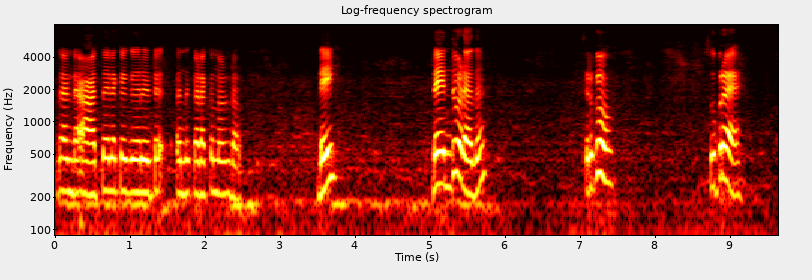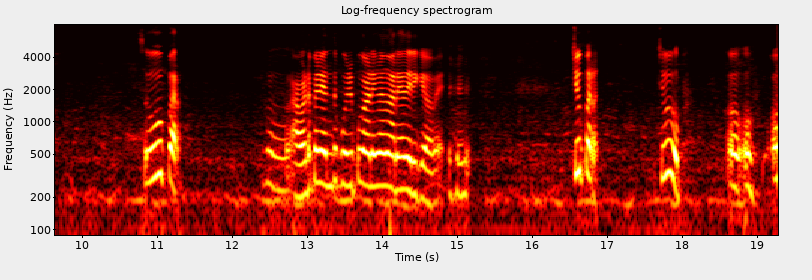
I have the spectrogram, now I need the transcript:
ഇതാണ്ട് ആത്തയിലൊക്കെ കയറിയിട്ട് ഒന്ന് കിടക്കുന്നുണ്ടോ? ഡേയ്. ഡേ എന്തുവാടാ അത്? ചെറുക്കോ? സൂപ്പറേ? സൂപ്പർ. അവിടെ പിന്നെ എന്ത് കുഴിപ്പ് കാണിക്കണമെന്ന് അറിയാതിരിക്കും അവൻ? ചൂപ്പർ ചൂപ്പ്. ഓ ഓ ഓ.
